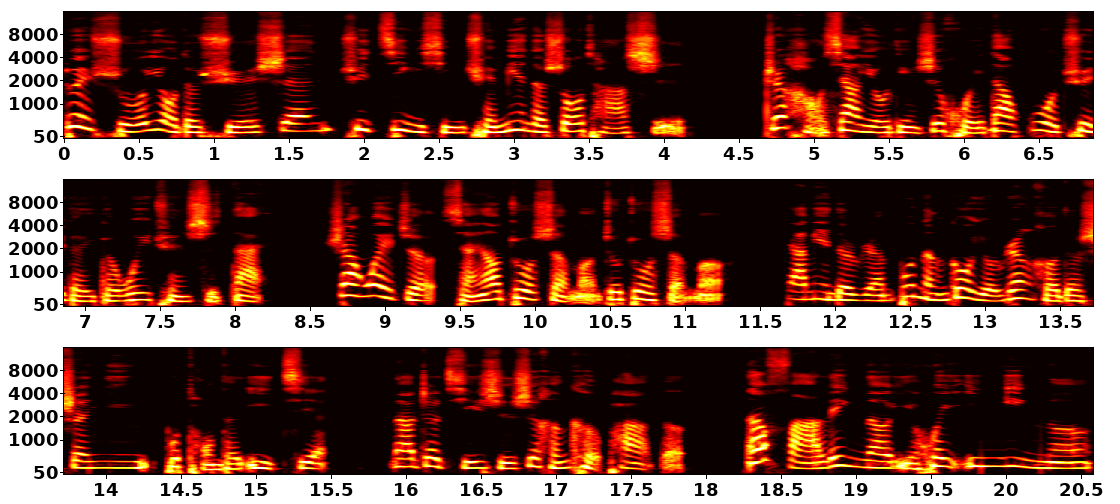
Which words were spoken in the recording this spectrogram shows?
对所有的学生去进行全面的搜查时，这好像有点是回到过去的一个威权时代，上位者想要做什么就做什么，下面的人不能够有任何的声音、不同的意见。那这其实是很可怕的。那法令呢，也会因应呢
